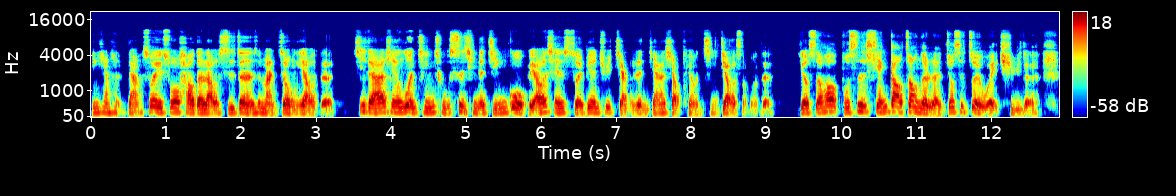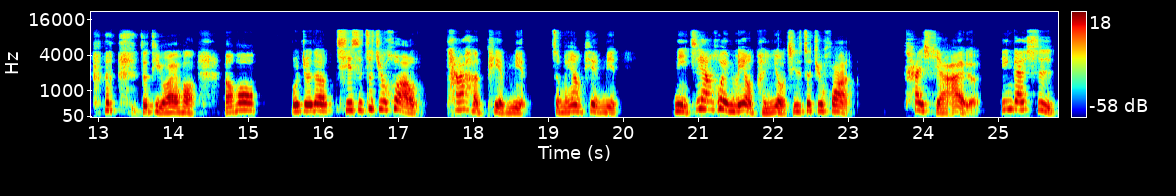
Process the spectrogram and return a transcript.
影响很大，所以说好的老师真的是蛮重要的。记得要先问清楚事情的经过，不要先随便去讲人家小朋友计较什么的。有时候不是先告状的人就是最委屈的。这题外话，然后我觉得其实这句话它很片面。怎么样片面？你这样会没有朋友？其实这句话太狭隘了。应该是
